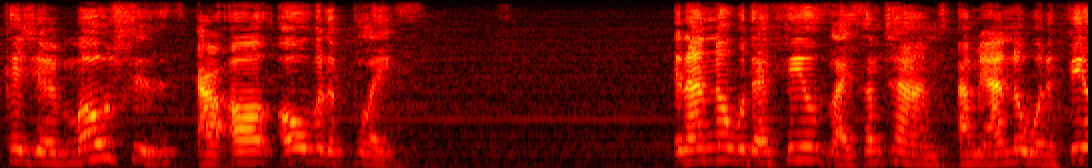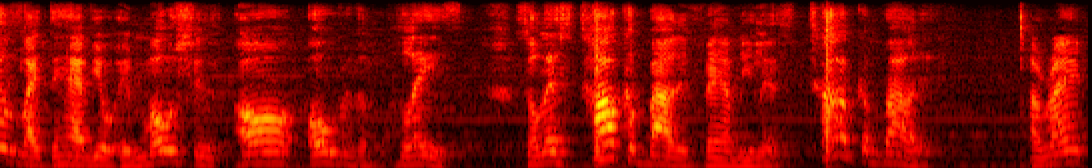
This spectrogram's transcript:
Because your emotions are all over the place. And I know what that feels like. Sometimes, I mean, I know what it feels like to have your emotions all over the place. So let's talk about it, family. Let's talk about it. All right?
